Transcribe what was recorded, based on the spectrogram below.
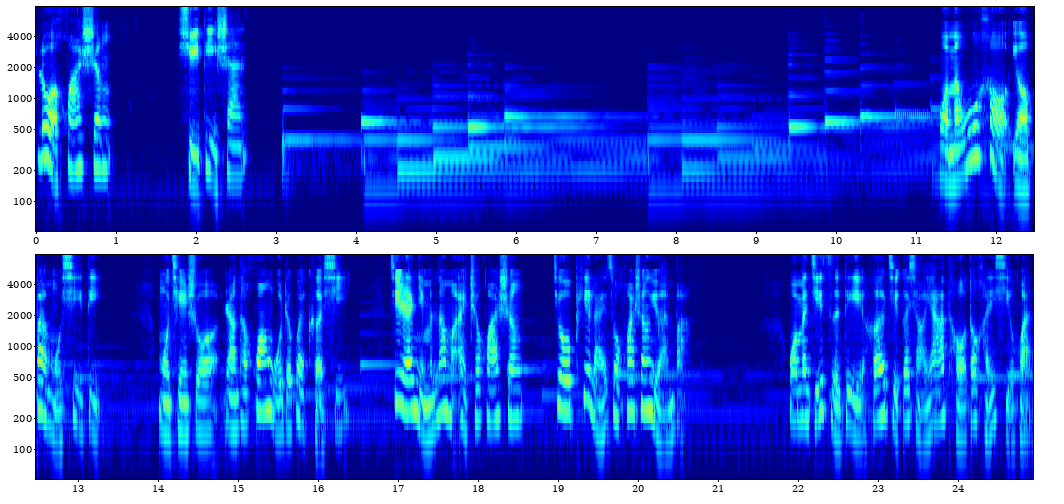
落花生，许地山。我们屋后有半亩细地，母亲说让它荒芜着怪可惜。既然你们那么爱吃花生，就辟来做花生园吧。我们几子弟和几个小丫头都很喜欢，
